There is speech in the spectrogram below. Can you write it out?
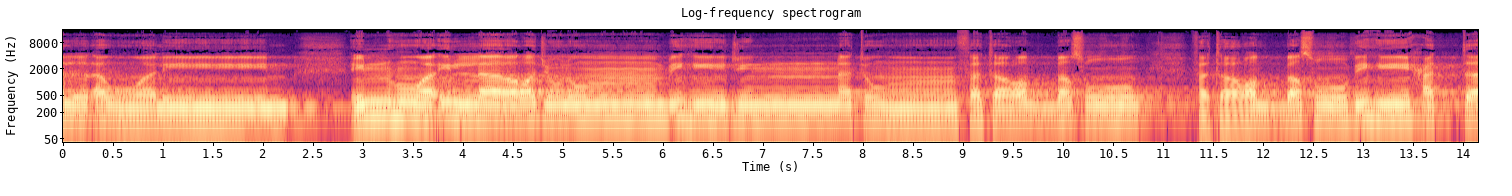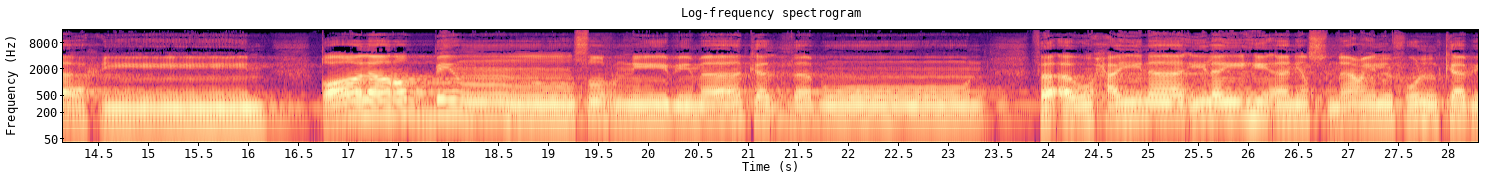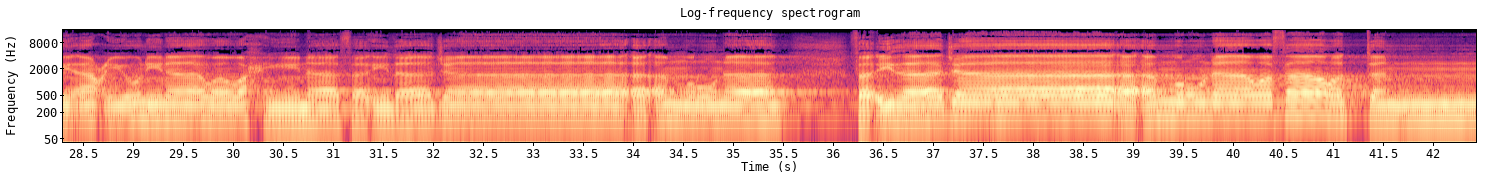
الأولين. إن هو إلا رجل به جنة فتربصوا فتربصوا به حتى حين. قال رب انصرني بما كذبون. فأوحينا إليه أن اصنع الفلك بأعيننا ووحينا فإذا جاء أمرنا فإذا جاء أمرنا وفاردت النور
